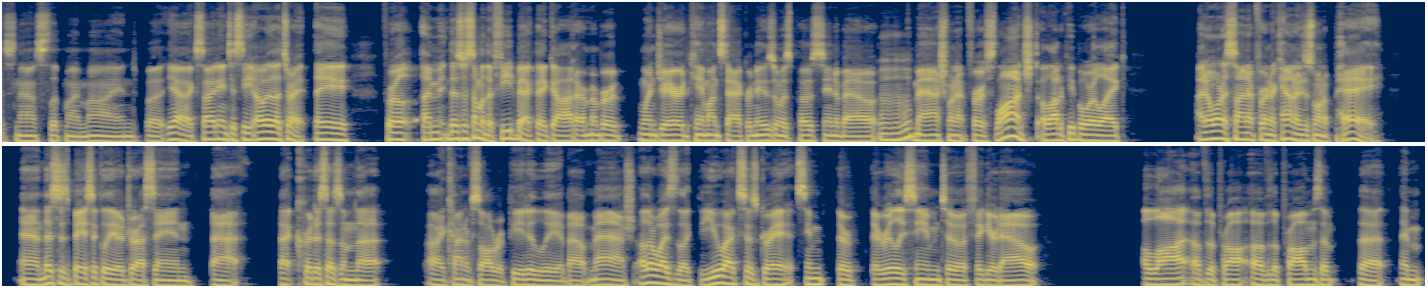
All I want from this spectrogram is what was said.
it's now slipped my mind. But yeah, exciting to see. Oh, that's right. They for I mean, this was some of the feedback they got. I remember when Jared came on Stacker News and was posting about Uh-huh. Mash when it first launched. A lot of people were like, "I don't want to sign up for an account. I just want to pay." And this is basically addressing that that criticism that I kind of saw repeatedly about Mash. Otherwise, like the UX is great. It seemed they they really seem to have figured out a lot of the pro of the problems that that um,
